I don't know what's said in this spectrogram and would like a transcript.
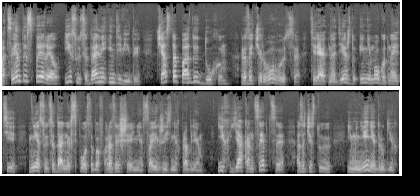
Пациенты с ПРЛ и суицидальные индивиды часто падают духом, разочаровываются, теряют надежду и не могут найти несуицидальных способов разрешения своих жизненных проблем. Их «я-концепция», а зачастую и мнение других,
